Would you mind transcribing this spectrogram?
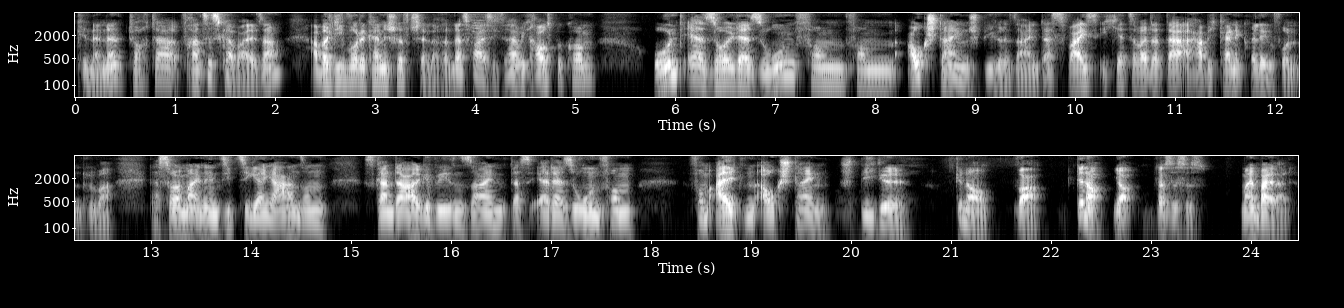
Kinder, ne? Tochter Franziska Walser. Aber die wurde keine Schriftstellerin, das weiß ich. Das habe ich rausbekommen. Und er soll der Sohn vom, vom Augstein-Spiegel sein. Das weiß ich jetzt, aber da, da habe ich keine Quelle gefunden drüber. Das soll mal in den 70er Jahren so ein Skandal gewesen sein, dass er der Sohn vom vom alten Augstein-Spiegel, genau, war. Genau, ja, das ist es. Mein Beileid.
